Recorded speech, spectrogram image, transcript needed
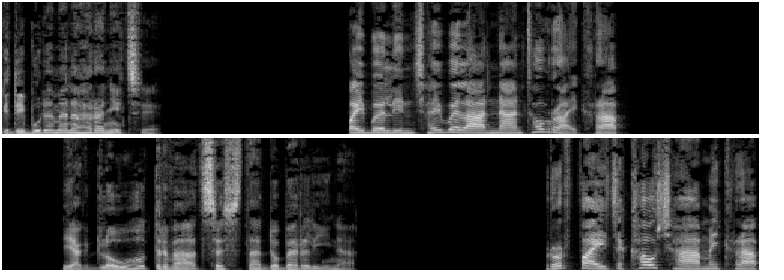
Kdy budeme na hranici? ไปเบอร์ลินใช้เวลานานเท่าไหร่ครับ Jak dlouho trvá cesta do Berlína? รถไฟจะเข้าช้าไหมครับ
